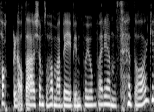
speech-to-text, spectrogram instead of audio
takler at jeg kommer til å ha med babyen på jobb hver eneste dag.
